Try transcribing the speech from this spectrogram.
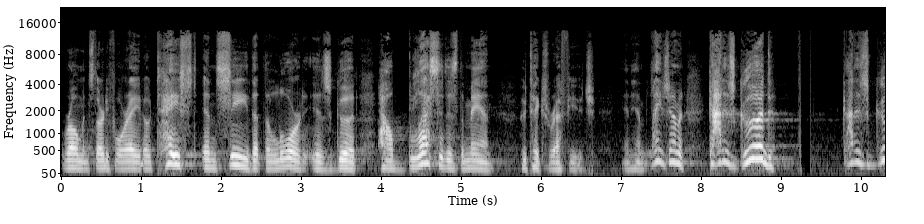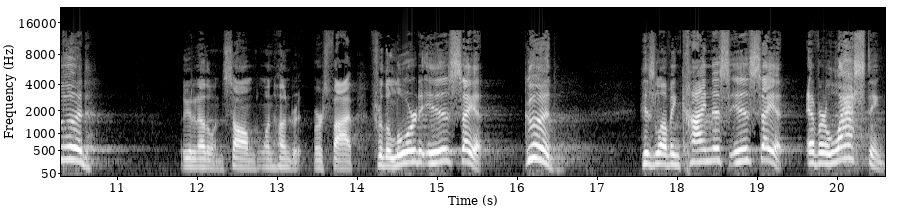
Romans 34 8. Oh, taste and see that the Lord is good. How blessed is the man who takes refuge in him. Ladies and gentlemen, God is good. God is good. Look at another one Psalm 100, verse 5. For the Lord is, say it, good. His loving kindness is, say it, everlasting.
